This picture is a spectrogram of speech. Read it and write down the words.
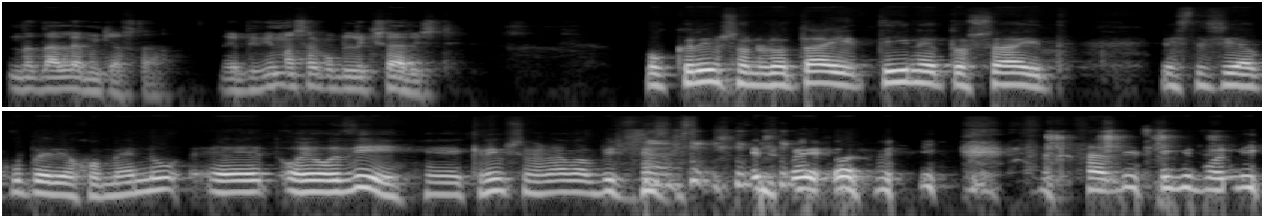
Να τα λέμε και αυτά. Επειδή είμαστε ακομπλεξάριστοι. Ο Crimson ρωτάει τι είναι το site αισθησιακού περιεχομένου; Ε, ο ΕΟΔΗ, ε, Crimson, άμα μπεις μέσα στο ΕΟΔΗ, θα δεις έχει πολύ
